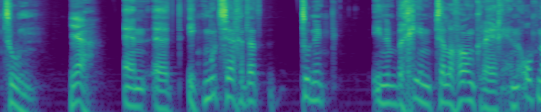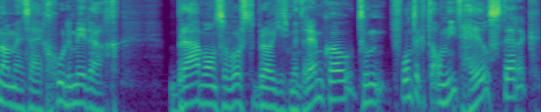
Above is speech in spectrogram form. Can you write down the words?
toen. Ja. En ik moet zeggen dat toen ik in het begin telefoon kreeg en opnam en zei goedemiddag... Brabantse worstenbroodjes met Remco. Toen vond ik het al niet heel sterk.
